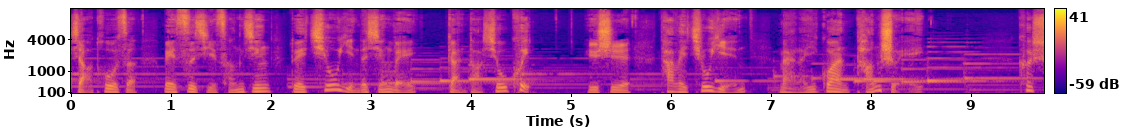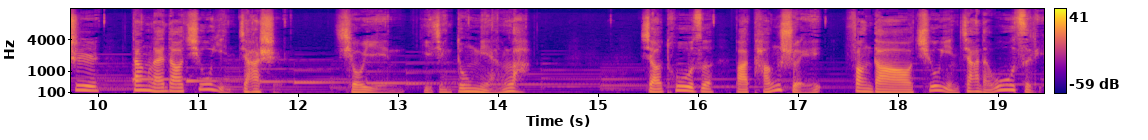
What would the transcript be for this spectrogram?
小兔子为自己曾经对蚯蚓的行为感到羞愧，于是他为蚯蚓买了一罐糖水。可是，当来到蚯蚓家时，蚯蚓已经冬眠了。小兔子把糖水放到蚯蚓家的屋子里，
